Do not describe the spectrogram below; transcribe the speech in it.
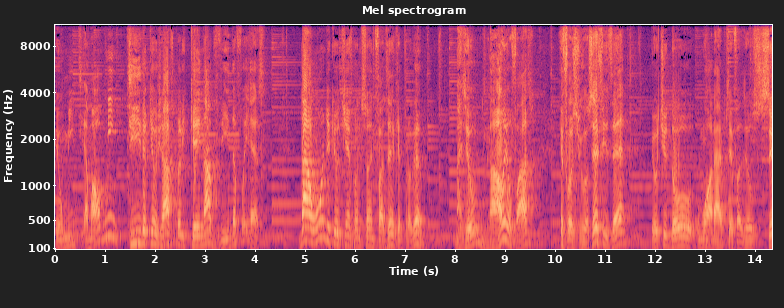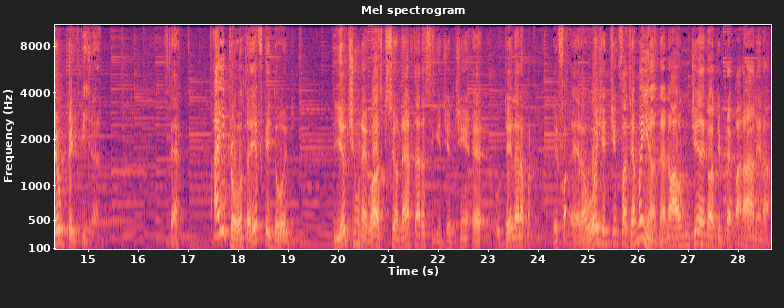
eu menti. A maior mentira que eu já apliquei na vida foi essa. Da onde que eu tinha condições de fazer aquele programa? Mas eu, não, eu faço. Ele falou, se você fizer, eu te dou um horário para você fazer o seu caipira. Certo? Aí pronto, aí eu fiquei doido. E ele tinha um negócio que seu neto era o seguinte, ele tinha, é, o dele era, ele, era hoje, ele tinha que fazer amanhã, né? Não, não tinha negócio de preparar, nem nada.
